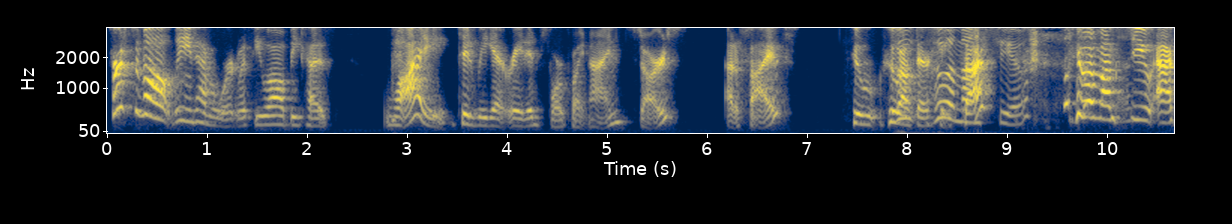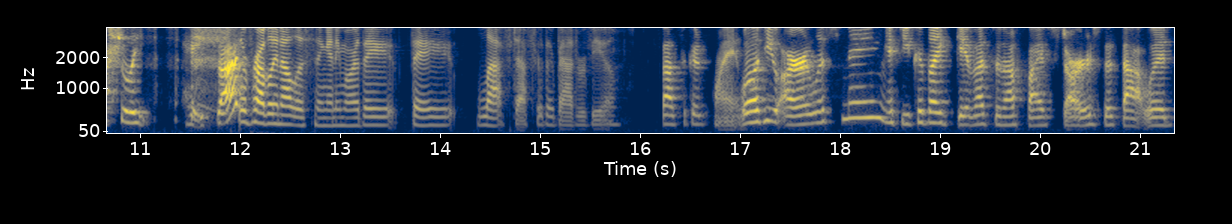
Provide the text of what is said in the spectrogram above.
First of all, we need to have a word with you all because why did we get rated 4.9 stars out of five? Who who, out there Who hates amongst us? you? Who amongst you actually hates us? They're probably not listening anymore. They they left after their bad review. That's a good point. Well, if you are listening, if you could like give us enough five stars that that would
